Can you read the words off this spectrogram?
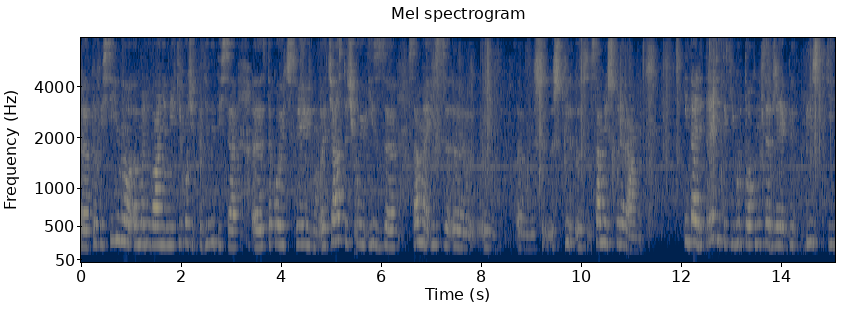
е, професійно е, малюванням, які хочуть поділитися е, з такою своєю е, часточкою із е, саме із е, е, е, шкіль- е, саме школярами. І далі третій такий гурток, ну це вже якби більш такий,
